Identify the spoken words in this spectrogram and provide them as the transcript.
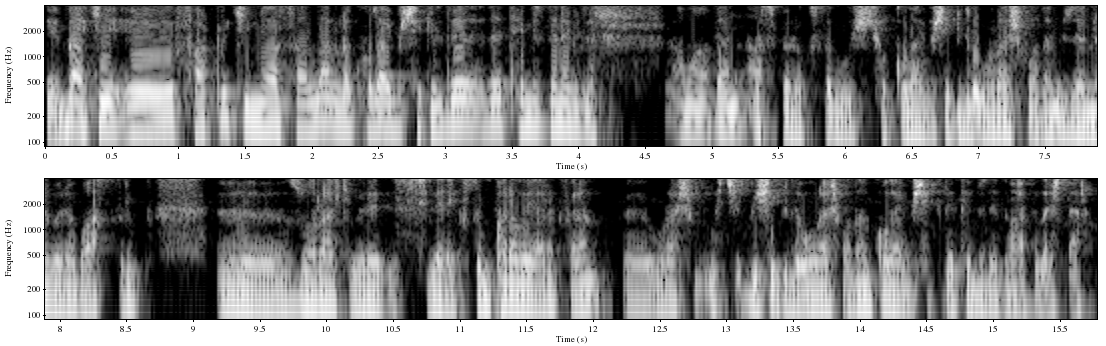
E, belki e, farklı kimyasallarla kolay bir şekilde de temizlenebilir. Ama ben Asperox'ta bu işi çok kolay bir şekilde uğraşmadan üzerine böyle bastırıp e, zoraki böyle silerek, zımparalayarak falan e, uğraş, bir şekilde uğraşmadan kolay bir şekilde temizledim arkadaşlar.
